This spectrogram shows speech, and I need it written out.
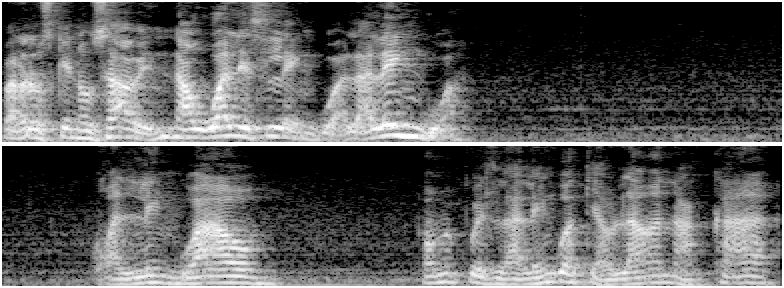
Para los que no saben, nahual es lengua, la lengua. ¿Cuál lengua? Hombre, pues la lengua que hablaban acá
